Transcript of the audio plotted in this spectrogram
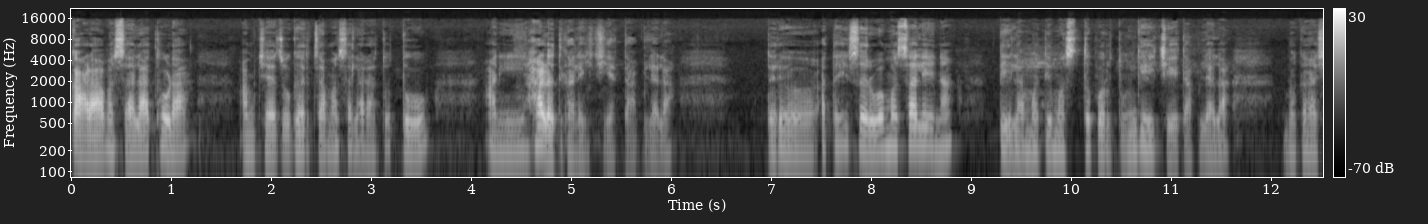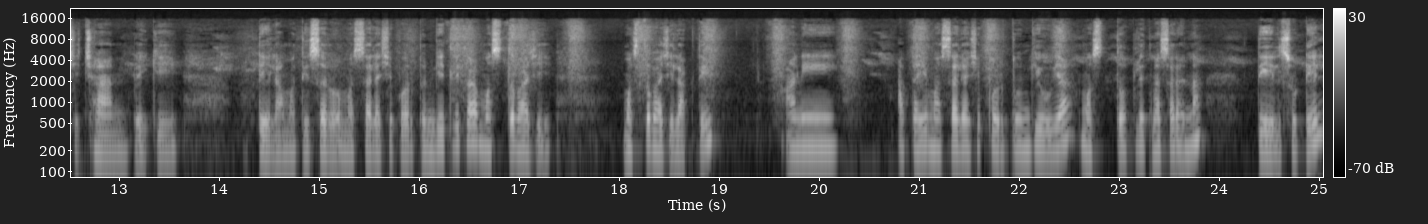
काळा मसाला थोडा. आमच्या जो घरचा मसाला राहतो तो. आणि हळद घालायची आता आपल्याला. तर आता हे सर्व मसाले आहे ना तेलामध्ये मस्त परतून घ्यायचे आहेत आपल्याला. बघा असे छानपैकी तेलामध्ये सर्व मसाल्याचे परतून घेतले का? मस्त भाजी मस्त भाजी लागते. आणि आता हे मसाले असे परतून घेऊया. मस्त आपल्यात मसाल्यांना तेल सुटेल.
